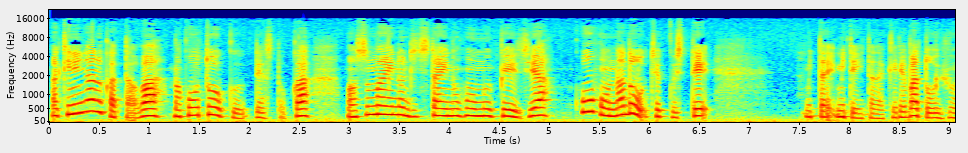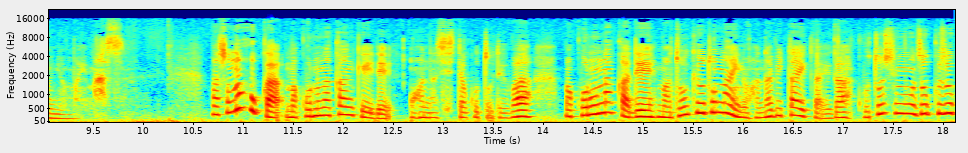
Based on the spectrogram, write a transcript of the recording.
まあ、気になる方は、まあ、江東区ですとか、まあ、お住まいの自治体のホームページや広報などをチェックして見た見ていただければというふうに思います。まあ、その他、まあ、コロナ関係でお話ししたことでは、まあ、コロナ禍で、まあ、東京都内の花火大会が今年も続々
